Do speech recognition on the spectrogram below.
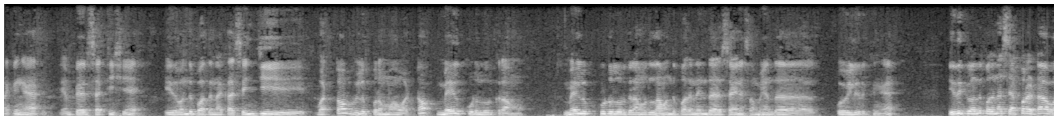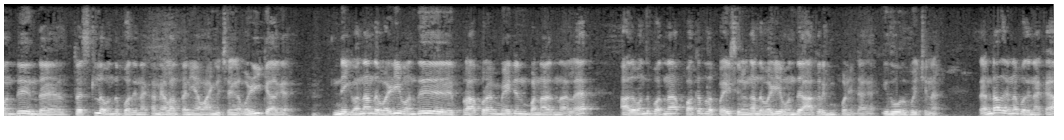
வணக்கங்க. என் பேர் சதீஷ். இது வந்து பார்த்தீங்கன்னாக்கா செஞ்சி வட்டம் விழுப்புரம் மாவட்டம் மேல்கூடலூர் கிராமம். மேல்கூடலூர் கிராமத்துலாம் வந்து பார்த்தீங்கன்னா இந்த சைனசாமி அந்த கோயில் இருக்குங்க. இதுக்கு வந்து பார்த்தீங்கன்னா செப்பரேட்டாக வந்து இந்த ட்ரஸ்ட்டில் வந்து பார்த்தீங்கன்னாக்கா நிலம் தனியாக வாங்கி வச்சாங்க. வழிக்காக. இன்றைக்கி வந்து அந்த வழி வந்து ப்ராப்பராக மெயின்டைன் பண்ணாததுனால அதை வந்து பார்த்தீங்கன்னா பக்கத்தில் பயிற்சிடுவாங்க அந்த வழியை வந்து ஆக்கிரமிப்பு பண்ணிட்டாங்க. இது ஒரு பிரச்சனை. ரெண்டாவது என்ன பார்த்தீங்கன்னாக்கா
